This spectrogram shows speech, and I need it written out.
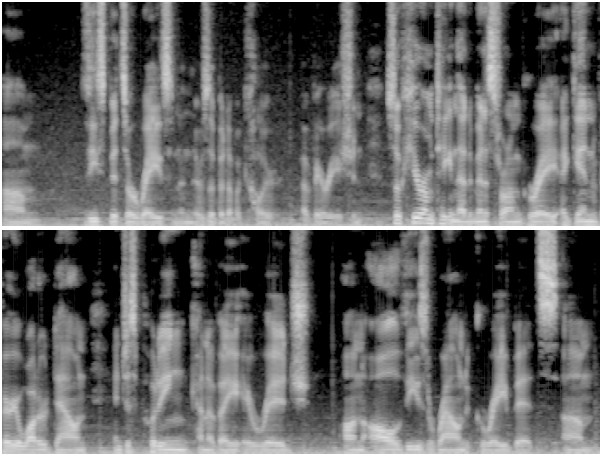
um, these bits are raised and then there's a bit of a color a variation. So here I'm taking that Administratum Gray, again very watered down, and just putting kind of a, a ridge on all these round gray bits. Um,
